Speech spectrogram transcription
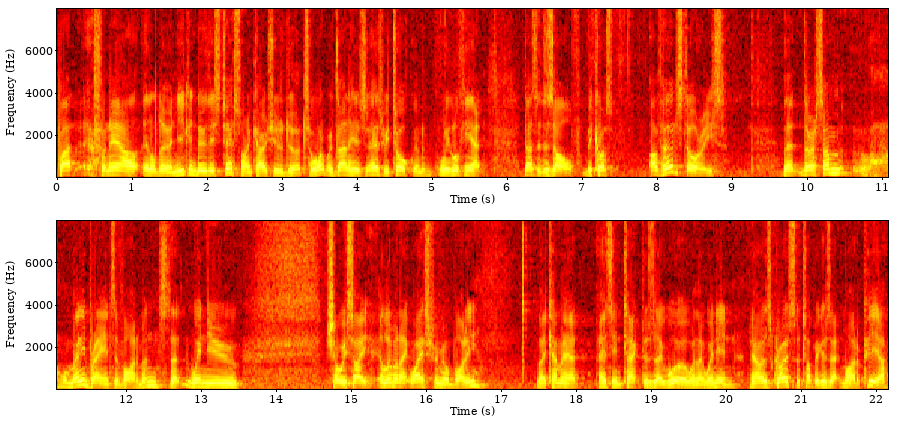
But for now, it'll do. And you can do this test. I encourage you to do it. So what we've done is, as we talk, we're looking at does it dissolve? Because I've heard stories that there are some, well, many brands of vitamins that when you, shall we say, eliminate waste from your body, they come out as intact as they were when they went in. Now, as gross a topic as that might appear,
